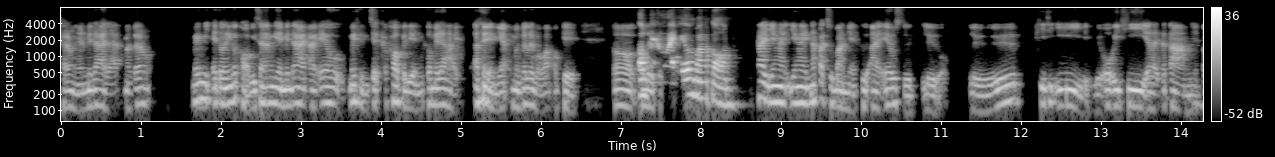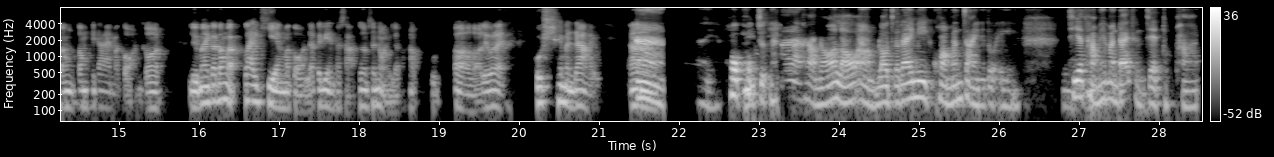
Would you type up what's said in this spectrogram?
ใช้ตรงนั้นไม่ได้แล้ว มันก็ ไม่มีไอตัวนี้ก็ขอวีซ่านักเรียนไม่ได้ IELTS ไม่ถึงเจ็ดก็เข้าไปเรียนก็ไม่ได้ อะไรอย่างเงี้ยมันก็เลยบอกว่าโอเค ก็ต้องเป็น IELTS มาก่อนใช่ยังไงยังไงณปัจจุบันเนี่ยคือ IELTS หรือหรือหรือ PTE หรือ OET อะไรก็ตามเนี่ยต้องต้องให้ได้มาก่อนก็ หรือไม่ก็ต้องแบบใกล้เคียงมาก่อนแล้วไปเรียนภาษาเพิ่มสักหน่อยแล้วครับเอ่อเรียกว่าอะไรพุชให้มันได้อ่าหกหกจุดห้าค่ะเนาะแล้วอ่าเราจะได้มีความมั่นใจในตัวเอง ที่จะทำให้มันได้ถึงเจ็ดทุกพาร์ท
